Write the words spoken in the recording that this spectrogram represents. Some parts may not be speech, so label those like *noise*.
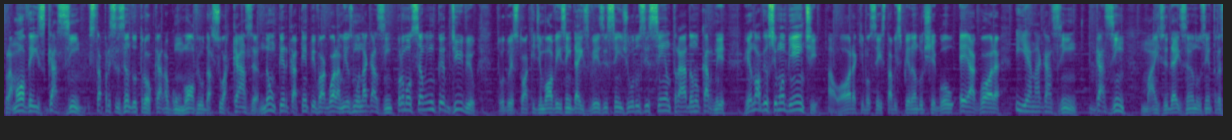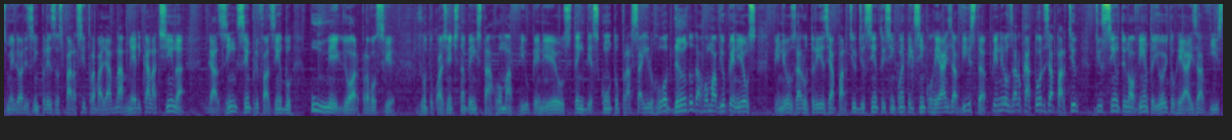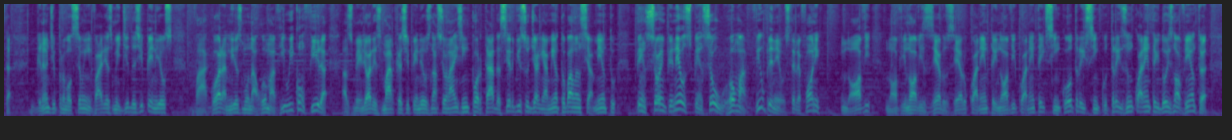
Para Móveis Gazin. Está precisando trocar algum móvel da sua casa? Não perca tempo e vá agora mesmo na Gazin. Promoção imperdível. Todo o estoque de móveis em 10 vezes sem juros e sem entrada no carnê. Renove o seu ambiente. A hora que você estava esperando chegou, é agora e é na Gazin. Gazin, mais de 10 anos entre as melhores empresas para se trabalhar na América Latina. Gazin sempre fazendo o melhor para você. Junto com a gente também está Romavil Pneus. Tem desconto para sair rodando da Romavil Pneus. Pneu 013 a partir de 155 reais à vista. Pneu 014 a partir de 198 reais à vista. Grande promoção em várias medidas de pneus. Vá agora mesmo na Romavil e confira as melhores marcas de pneus nacionais importadas, serviço de alinhamento, balanceamento. Pensou em pneus? Pensou Romavil Pneus. Telefone 99900 4945 ou 3531 4290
